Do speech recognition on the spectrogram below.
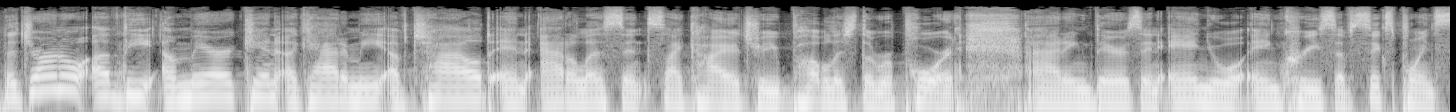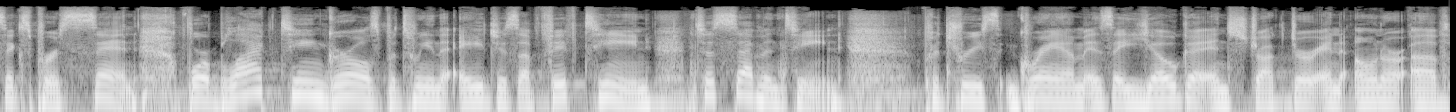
The Journal of the American Academy of Child and Adolescent Psychiatry published the report, adding there's an annual increase of 6.6% for black teen girls between the ages of 15 to 17. Patrice Graham is a yoga instructor and owner of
